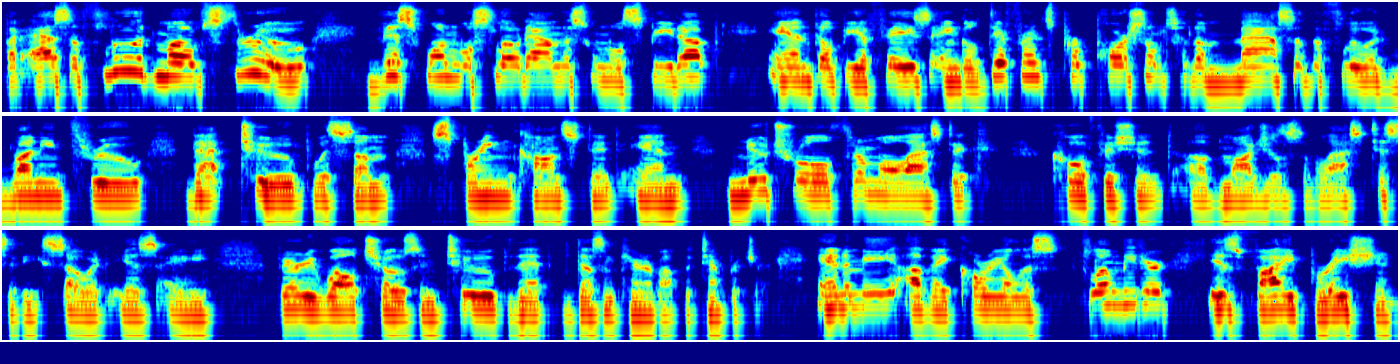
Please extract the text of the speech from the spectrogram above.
But as the fluid moves through, this one will slow down, this one will speed up, and there'll be a phase angle difference proportional to the mass of the fluid running through that tube with some spring constant and neutral thermoelastic coefficient of modulus of elasticity. So it is a very well chosen tube that doesn't care about the temperature. Enemy of a Coriolis flow meter is vibration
